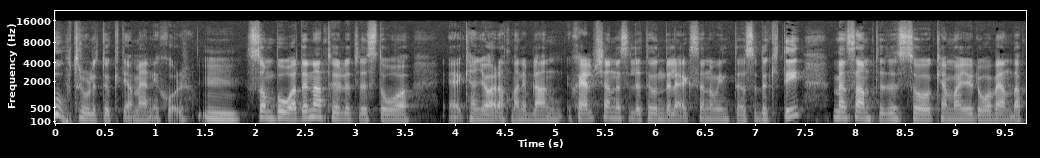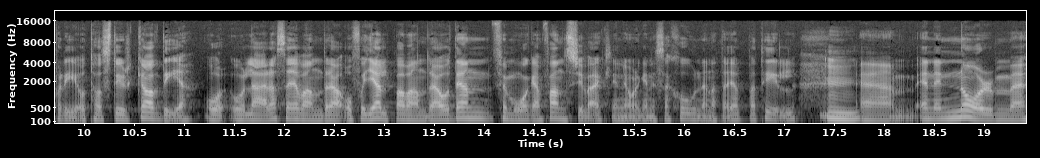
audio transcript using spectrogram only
otroligt duktiga människor. Som både naturligtvis då eh, kan göra att man ibland själv känner sig lite underlägsen och inte så duktig. Men samtidigt så kan man ju då vända på det och ta styrka av det och, och lära sig av andra och få hjälp av andra. Och den förmågan fanns ju verkligen i organisationen att hjälpa till. Ehm, en enorm eh,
